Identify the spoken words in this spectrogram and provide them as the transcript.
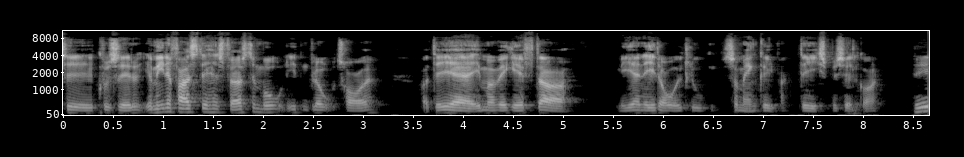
til Cruzeiro. Jeg mener faktisk, det er hans første mål i den blå trøje, og det er immer væk efter mere end et år i klubben som angriber. Det er ikke specielt godt. Det,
